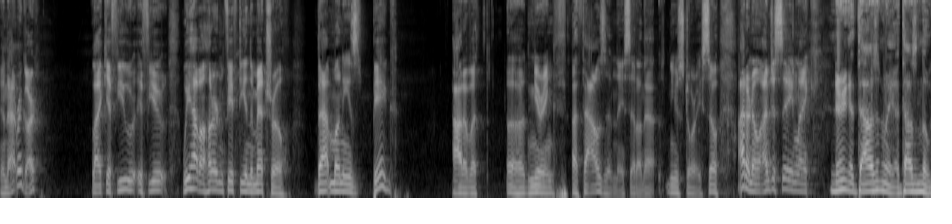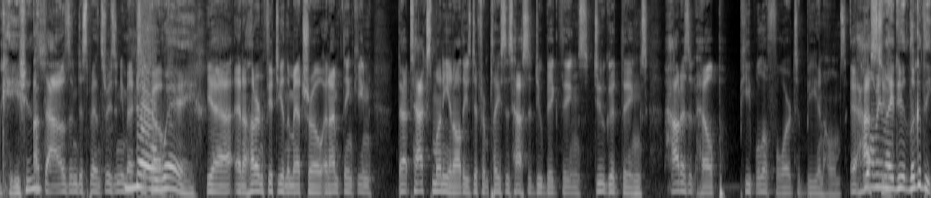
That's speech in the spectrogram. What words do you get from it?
In that regard, like if you if you we have 150 in the metro, that money is big out of a uh, nearing a thousand. They said on that news story. So I don't know. I'm just saying like Nearing a thousand, wait, a thousand locations? a thousand dispensaries in New Mexico. no way. Yeah, and 150 in the metro. And I'm thinking that tax money in all these different places has to do big things, do good things. How does it help people afford to be in homes? It has Well, I mean, to. like, dude, look at the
